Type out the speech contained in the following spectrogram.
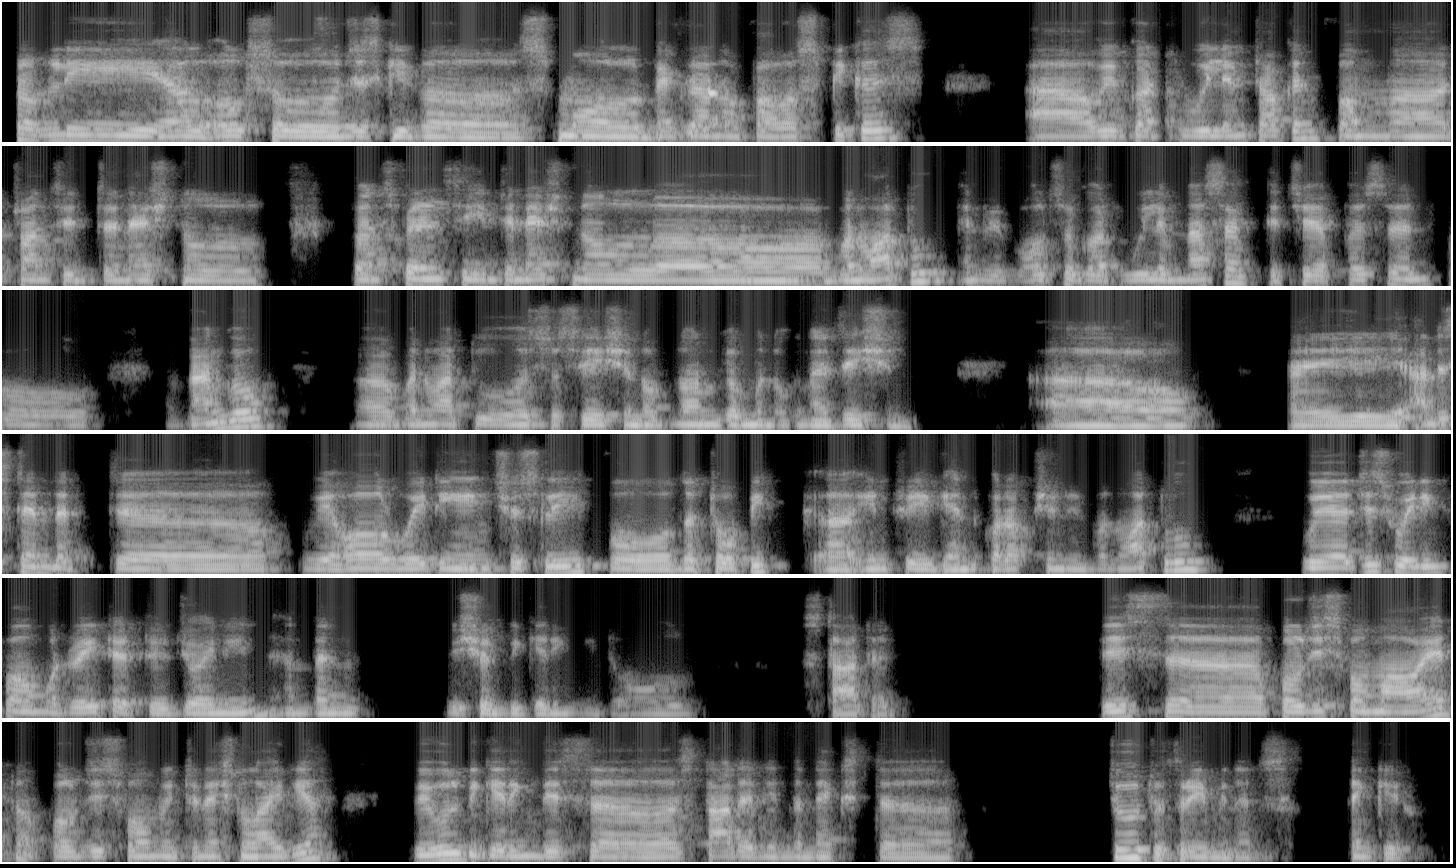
Probably I'll also just give a small background of our speakers. Uh, we've got William Token from uh, Trans International Transparency International uh, Vanuatu, and we've also got William Nasak, the chairperson for VANGO, uh, Vanuatu Association of Non-Government Organization. Uh, I understand that uh, we are all waiting anxiously for the topic, uh, intrigue and corruption in Vanuatu. We are just waiting for a moderator to join in and then we should be getting it all started. Please, uh, apologies for our end, apologies from International IDEA. We will be getting this uh, started in the next uh, two to three minutes. Thank you.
